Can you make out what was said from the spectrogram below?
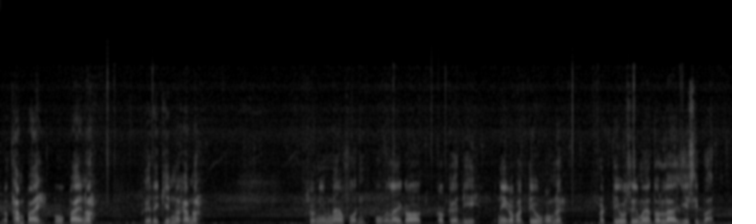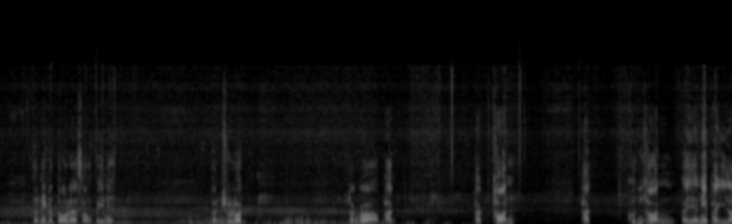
ก็ทำไปปลูกไปเนาะเผื่อได้กินนะครับเนาะช่วงนี้มันหน้าฝนปลูกอะไรก็ก็เกิดดี นี่ก็ผักติ้วผมนะผักติ้วซื้อมาต้นละ 20 บาทต้นนี้ก็โตแล้ว 2 ปีเนี้ยต้นชูรสแล้วก็ผักผักทอน ผักคุณทอนไออันนี้ผักอีล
